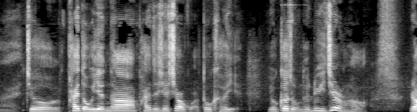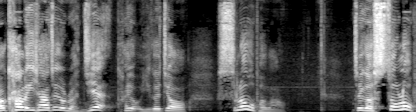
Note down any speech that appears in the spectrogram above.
哎，就拍抖音呐，拍这些效果都可以，有各种的滤镜哈。然后看了一下这个软件，它有一个叫 Slope 吧，这个 Slope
